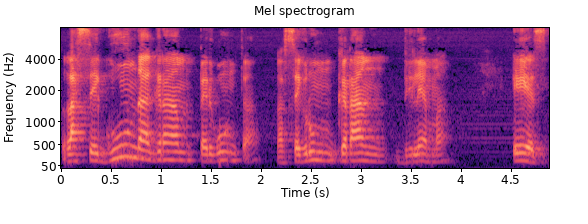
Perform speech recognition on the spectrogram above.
la segunda gran pregunta, la segundo gran dilema es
